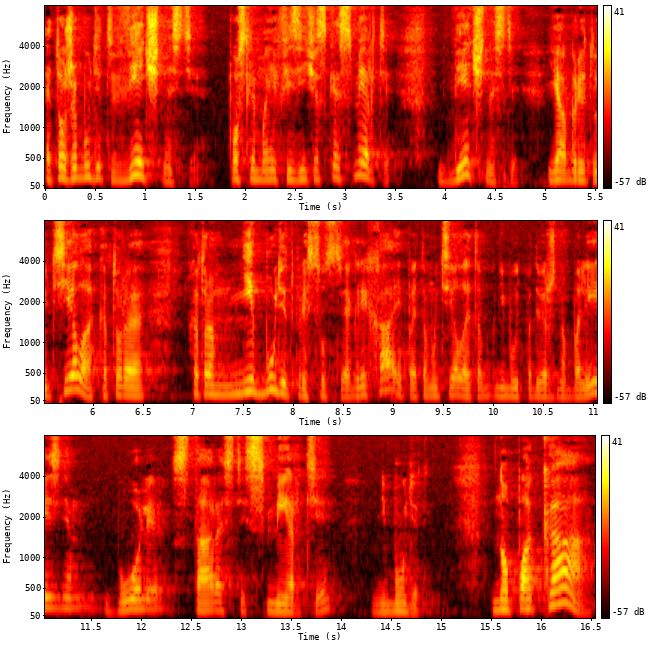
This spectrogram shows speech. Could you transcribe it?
Это уже будет в вечности, после моей физической смерти. В вечности я обрету тело, которое, котором не будет присутствия греха, и поэтому тело это не будет подвержено болезням, боли, старости, смерти. Не будет. Но пока,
